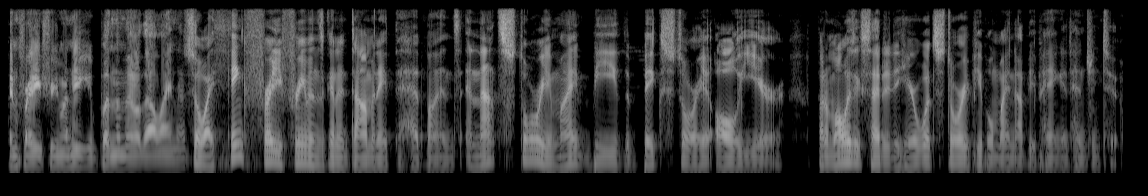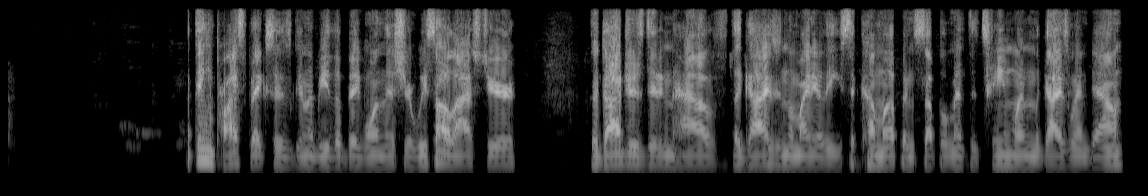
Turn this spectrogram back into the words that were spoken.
and Freddie Freeman who you can put in the middle of that lineup. So I think Freddie Freeman's going to dominate the headlines, and that story might be the big story all year. But I'm always excited to hear what story people might not be paying attention to. I think prospects is going to be the big one this year. We saw last year the Dodgers didn't have the guys in the minor leagues to come up and supplement the team when the guys went down.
